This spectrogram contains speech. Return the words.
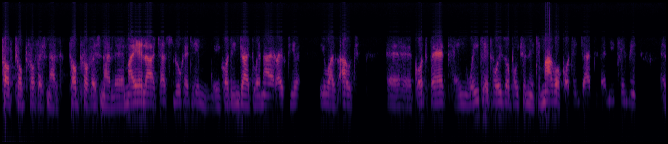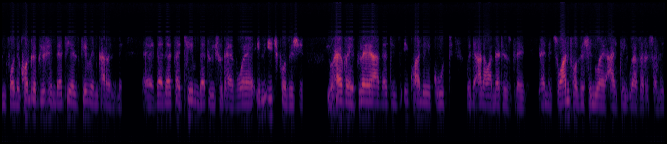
Top, top professional, top professional. Uh, Maela, just look at him. He got injured when I arrived here. He was out. Uh, got back. He waited for his opportunity. Margo got injured. Then he came in. And for the contribution that he has given currently, uh, that, that's a team that we should have where in each position you have a player that is equally good with the other one that is playing. And it's one position where I think we're very solid.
